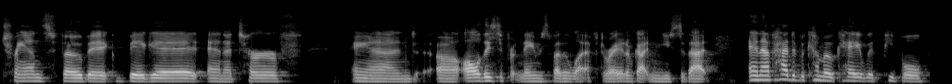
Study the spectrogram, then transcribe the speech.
transphobic bigot and a turf and uh, all these different names by the left. Right, I've gotten used to that, and I've had to become okay with people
